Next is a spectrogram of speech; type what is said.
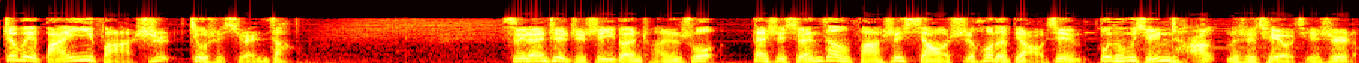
这位白衣法师就是玄奘。虽然这只是一段传说，但是玄奘法师小时候的表现不同寻常，那是确有其事的。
